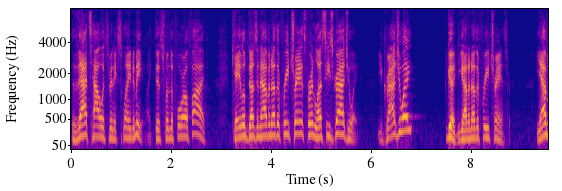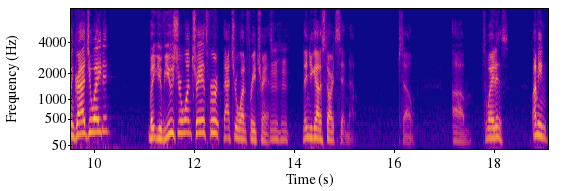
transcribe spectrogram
that's how it's been explained to me. Like this from the 405. Caleb doesn't have another free transfer unless he's graduated. You graduate, good. You got another free transfer. You haven't graduated, but you've used your one transfer, that's your one free transfer. Then you got to start sitting out. So, um, it's the way it is. I mean,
